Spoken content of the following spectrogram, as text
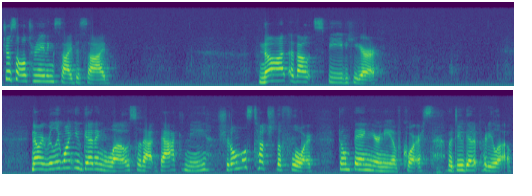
Just alternating side to side. Not about speed here. Now I really want you getting low so that back knee should almost touch the floor. Don't bang your knee, of course, but do get it pretty low.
